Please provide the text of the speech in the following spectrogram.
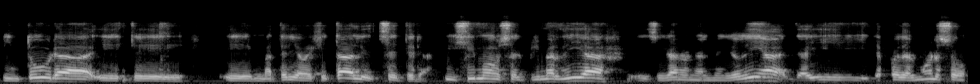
pintura, este, eh, materia vegetal, etcétera. Hicimos el primer día, eh, llegaron al mediodía, de ahí después del almuerzo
